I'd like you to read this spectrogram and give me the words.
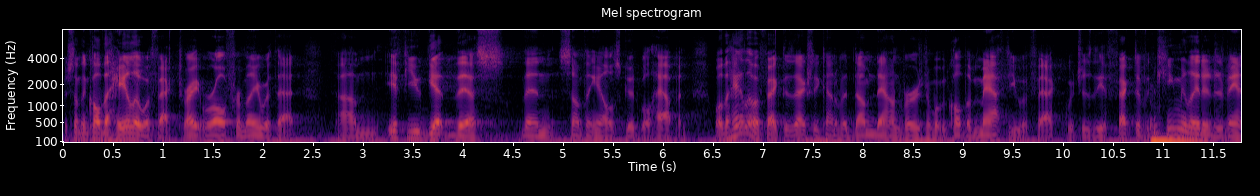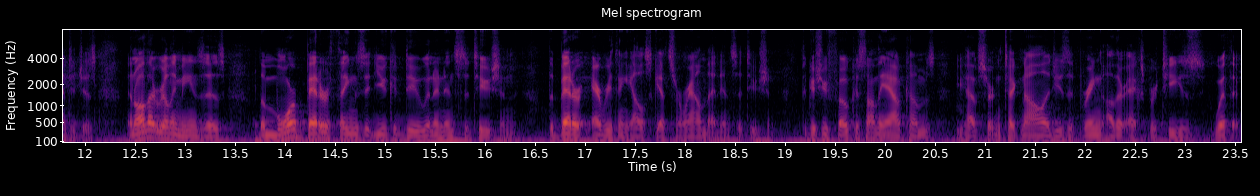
There's something called the halo effect, right? We're all familiar with that. Um, if you get this, then something else good will happen. Well, the halo effect is actually kind of a dumbed down version of what we call the Matthew effect, which is the effect of accumulated advantages. And all that really means is the more better things that you could do in an institution, the better everything else gets around that institution. Because you focus on the outcomes, you have certain technologies that bring other expertise with it.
